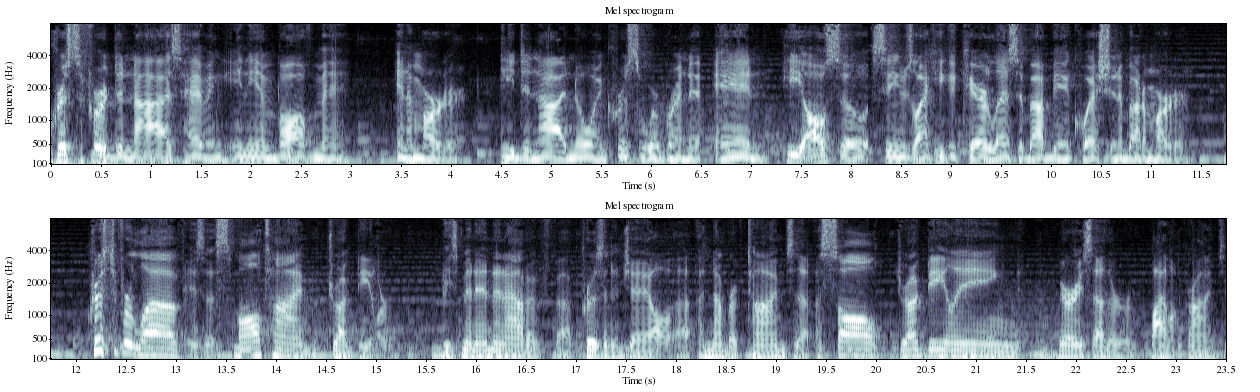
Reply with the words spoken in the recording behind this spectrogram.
Christopher denies having any involvement in a murder. He denied knowing Crystal or Brenda, and he also seems like he could care less about being questioned about a murder. Christopher Love is a small-time drug dealer. He's been in and out of uh, prison and jail uh, a number of times. Uh, assault, drug dealing, various other violent crimes.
